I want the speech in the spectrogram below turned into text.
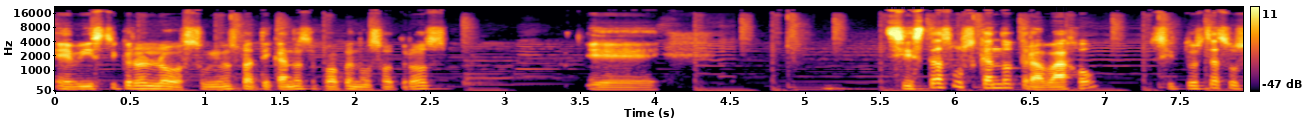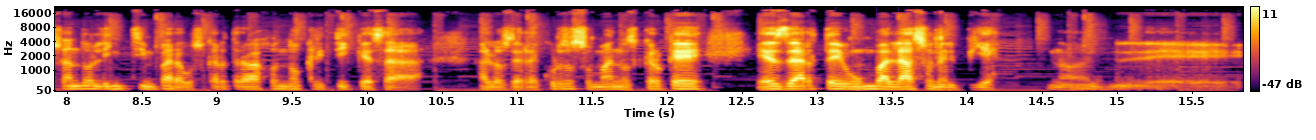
he visto y creo lo estuvimos platicando hace poco nosotros, eh, si estás buscando trabajo, si tú estás usando LinkedIn para buscar trabajo, no critiques a, los de recursos humanos. Creo que es darte un balazo en el pie. ¿no? Eh,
